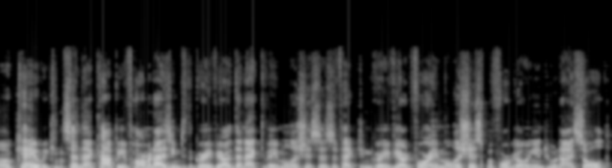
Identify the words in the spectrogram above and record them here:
Okay, we can send that copy of Harmonizing to the graveyard, then activate Malicious's effect in graveyard for a Malicious before going into an Isolde.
